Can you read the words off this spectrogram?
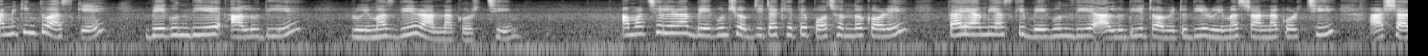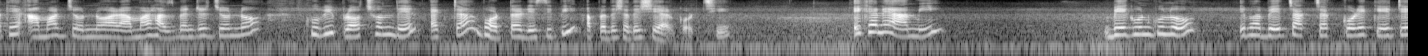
আমি কিন্তু আজকে বেগুন দিয়ে, আলু দিয়ে, রুই মাছ দিয়ে রান্না করছি। আমার ছেলেরা বেগুন সবজিটা খেতে পছন্দ করে তাই আমি আজকে বেগুন দিয়ে, আলু দিয়ে, টমেটো দিয়ে রুই মাছ রান্না করছি। আর সাথে আমার জন্য আর আমার হাজব্যান্ডের জন্য খুবই পছন্দের একটা ভর্তার রেসিপি আপনাদের সাথে শেয়ার করছি। এখানে আমি বেগুনগুলো এভাবে চাকচাক করে কেটে,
